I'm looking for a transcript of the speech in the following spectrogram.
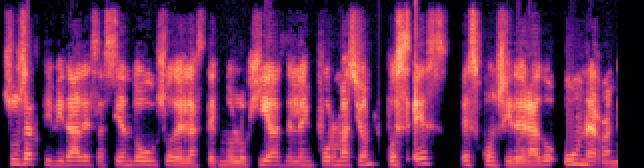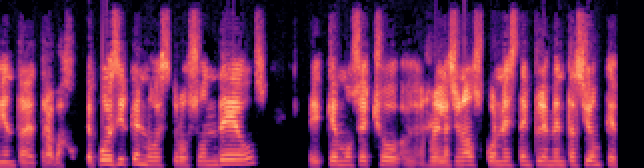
sus actividades haciendo uso de las tecnologías de la información, pues es, es considerado una herramienta de trabajo. Te puedo decir que nuestros sondeos eh, que hemos hecho eh, relacionados con esta implementación que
